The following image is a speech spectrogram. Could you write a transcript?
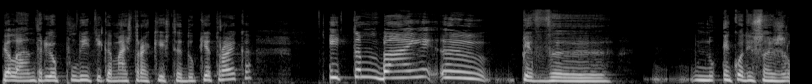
pela anterior política mais troiquista do que a Troika e também eh, teve em condições de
